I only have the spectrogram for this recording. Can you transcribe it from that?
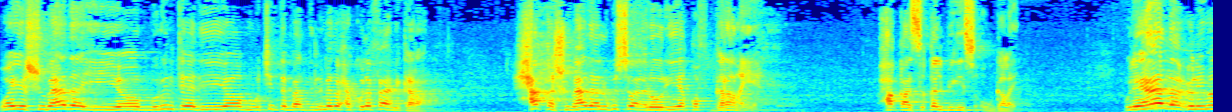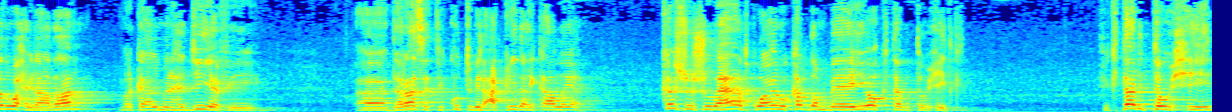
waayo shubhada iyo burinteeda iyo muujinta baadilnimada waxaa kula fahmi karaa xaqa shubhada lagu soo arooriyey qof garanaya. Xaqaasi qalbigiisa uu galay. Walihaada culimadu waxay idhahdaan marka almanhajiya fi daraasati kutub alcaqiida ay ka hadlayaan kashu shubahaadku waa inuu ka dambeeyo kitaab tawxiidka. Fi kitaab tawxiid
